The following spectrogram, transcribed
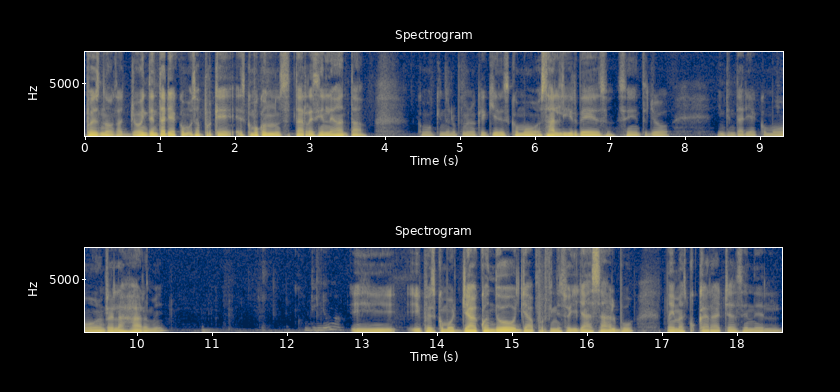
pues no, o sea, yo intentaría como, o sea, porque es como cuando uno está recién levantado, como que uno lo primero que quiere es como salir de eso, ¿sí? Entonces yo intentaría como relajarme y, y pues como ya cuando ya por fin estoy ya a salvo, no hay más cucarachas en el,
